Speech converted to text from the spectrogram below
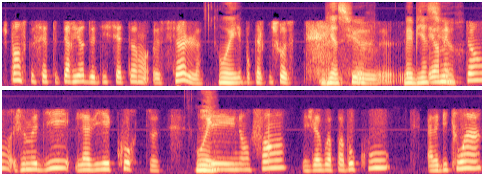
je pense que cette période de 17 ans euh, seule oui. est pour quelque chose. Bien sûr. Euh, mais bien et en même temps, je me dis, la vie est courte. Oui. J'ai une enfant, mais je la vois pas beaucoup. Elle habite loin.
